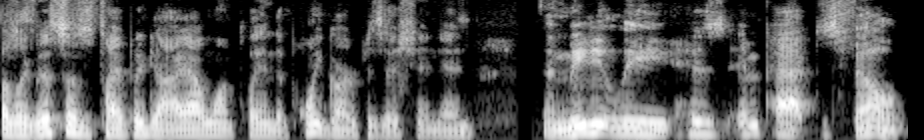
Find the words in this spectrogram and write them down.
I was like, this is the type of guy I want playing the point guard position. And immediately his impact is felt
